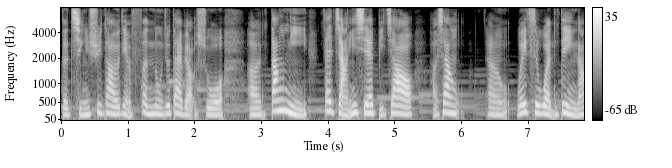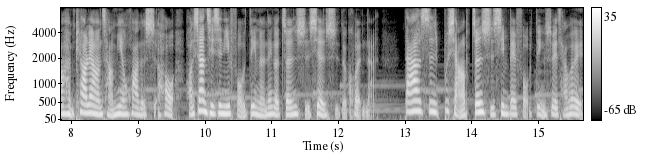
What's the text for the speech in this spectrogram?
的情绪到有点愤怒，就代表说，呃，当你在讲一些比较好像嗯维持稳定，然后很漂亮的场面话的时候，好像其实你否定了那个真实现实的困难，大家是不想要真实性被否定，所以才会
